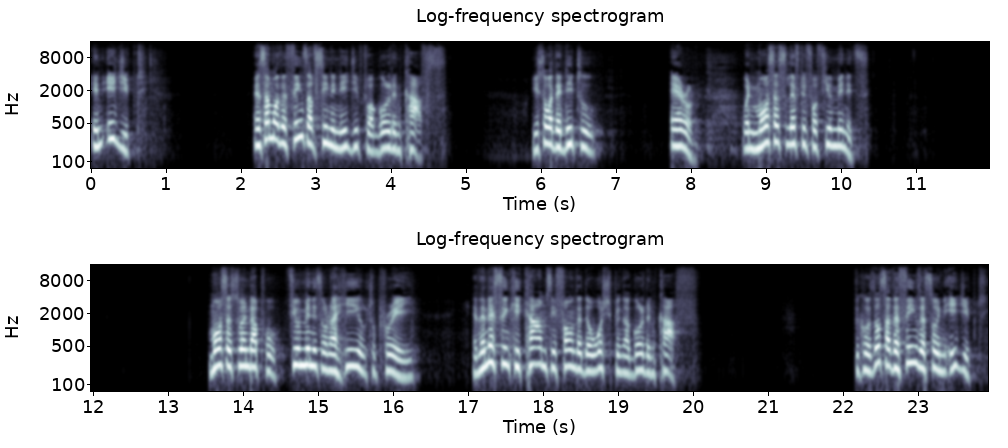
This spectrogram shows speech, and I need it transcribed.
in Egypt. And some of the things I've seen in Egypt were golden calves. You saw what they did to Aaron. When Moses left it for a few minutes, Moses went up a few minutes on a hill to pray. And the next thing he comes, he found that they're worshiping a golden calf. Because those are the things I saw in Egypt.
